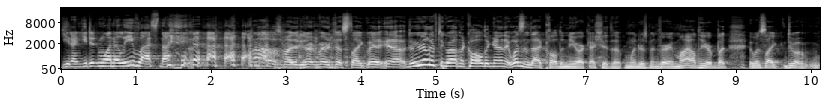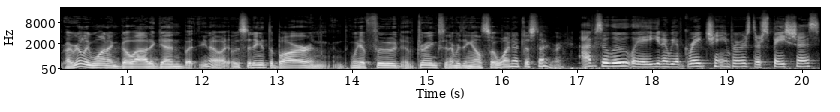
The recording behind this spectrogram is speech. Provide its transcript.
you know, you didn't want to leave last night. well, it was my, just like, you know, do we really have to go out in the cold again? It wasn't that cold in New York. Actually, the winter's been very mild here, but it was like, do I, I really want to go out again? But, you know, I was sitting at the bar and we have food, have drinks, and everything else. So why not just stay, right? Absolutely. You know, we have great chambers, they're spacious.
